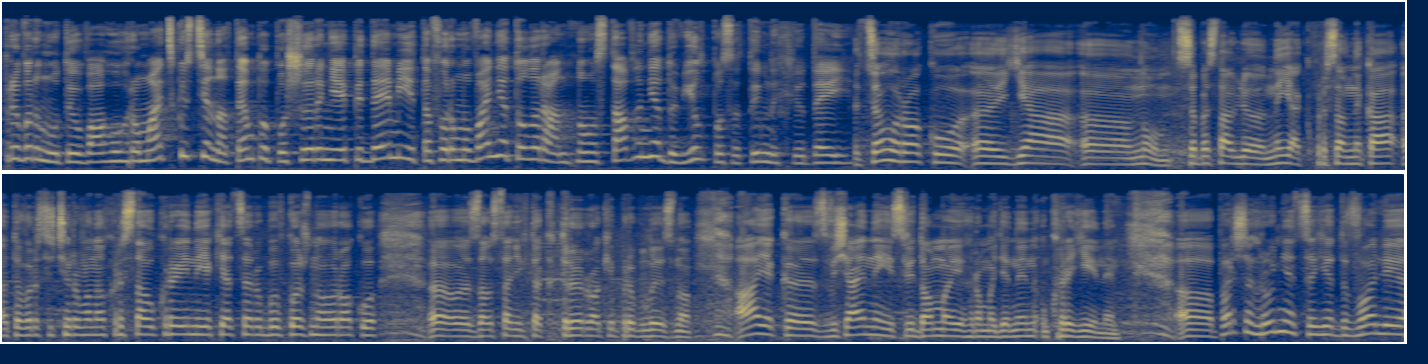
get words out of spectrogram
привернути увагу громадськості на темпи поширення епідемії та формування толерантного ставлення до ВІЛ-позитивних людей. Цього року е, я е, ну, себе ставлю не як представника Товариства Червоного Христа України, як я це робив кожного року е, за останні так три роки приблизно, а як звичайний і свідомий громадянин України. Е, 1 грудня це є доволі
